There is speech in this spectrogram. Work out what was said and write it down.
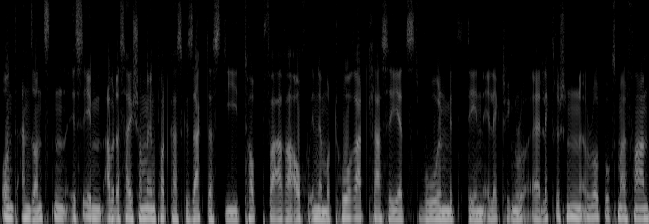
Und ansonsten ist eben, aber das habe ich schon mal im Podcast gesagt, dass die Top-Fahrer auch in der Motorradklasse jetzt wohl mit den elektrischen Roadbooks mal fahren,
